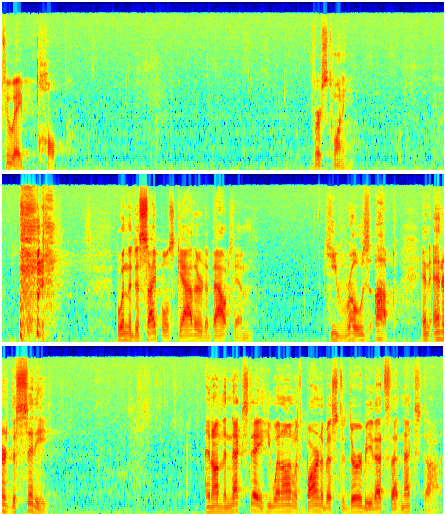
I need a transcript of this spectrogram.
to a pulp. Verse 20. but when the disciples gathered about him, he rose up and entered the city. And on the next day, he went on with Barnabas to Derbe. That's that next dot.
